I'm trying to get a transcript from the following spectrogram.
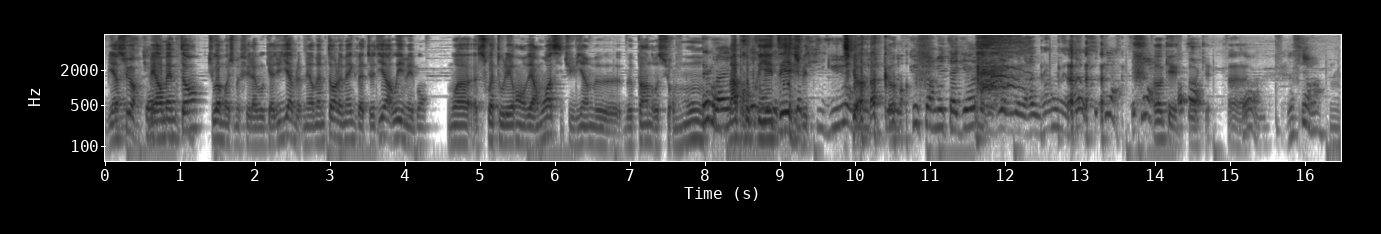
Bien sûr, mais en même temps, tu vois, moi je me fais l'avocat du diable, mais en même temps, le mec va te dire, oui, mais bon, moi, sois tolérant envers moi, si tu viens me, me peindre sur mon ma propriété, je vais figure, tu vois, que, fermer ta gueule, et dire vous avez raison, c'est clair, c'est clair. Ok, ok. bien sûr, hein. Hmm.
